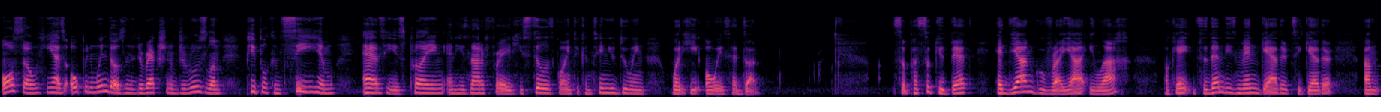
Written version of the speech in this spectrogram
also, he has open windows in the direction of Jerusalem. People can see him as he is praying and he's not afraid, he still is going to continue doing what he always had done. So Pasuk Yudbet, Edyan Guvraya Ilach. Okay, so then these men gathered together. Um,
